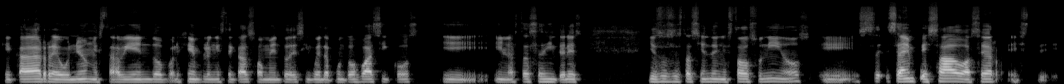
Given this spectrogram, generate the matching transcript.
que cada reunión está viendo, por ejemplo, en este caso, aumento de 50 puntos básicos y, en las tasas de interés. Y eso se está haciendo en Estados Unidos. Eh, se, ha empezado a hacer, este,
